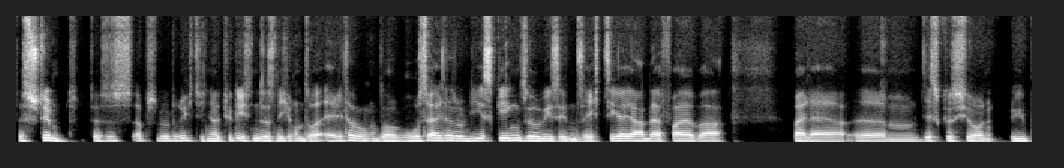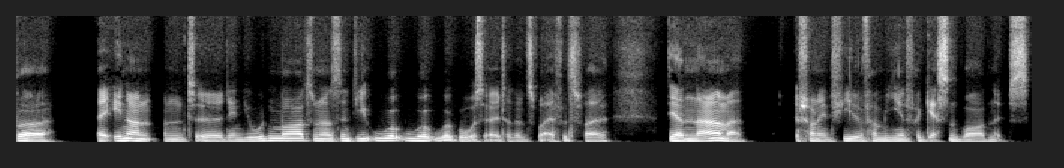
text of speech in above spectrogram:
Das stimmt. Das ist absolut richtig. Natürlich sind das nicht unsere Eltern und unsere Großeltern, um die es ging, so wie es in den 60er Jahren der Fall war bei der ähm, Diskussion über Erinnern und äh, den Judenmord, sondern es sind die Ur-Ur-Urgroßeltern im Zweifelsfall, deren Name schon in vielen Familien vergessen worden ist.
